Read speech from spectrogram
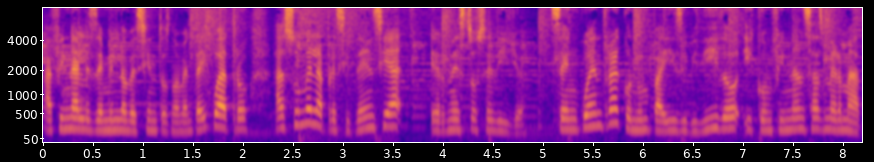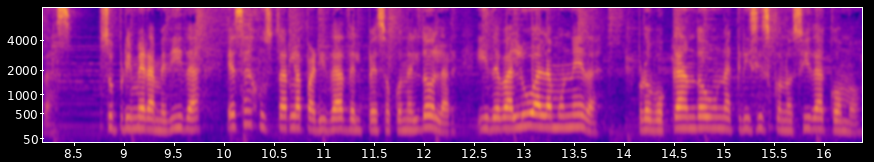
A finales de 1994 asume la presidencia Ernesto Cedillo. Se encuentra con un país dividido y con finanzas mermadas. Su primera medida es ajustar la paridad del peso con el dólar y devalúa la moneda, provocando una crisis conocida como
